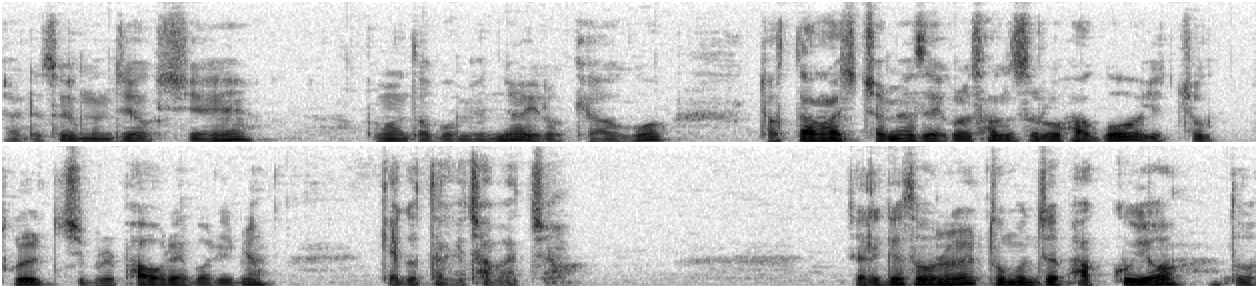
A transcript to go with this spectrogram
자, 그래서 이 문제 역시 한 번만 더 보면요. 이렇게 하고 적당한 시점에서 이걸 선수로 하고 이쪽을 집을 파워를 해버리면 깨끗하게 잡았죠. 자, 이렇게 해서 오늘 두 문제 봤고요. 또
